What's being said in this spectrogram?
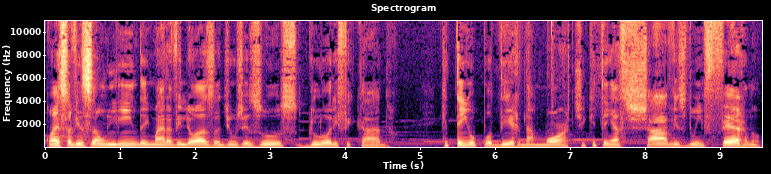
Com essa visão linda e maravilhosa de um Jesus glorificado, que tem o poder da morte, que tem as chaves do inferno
